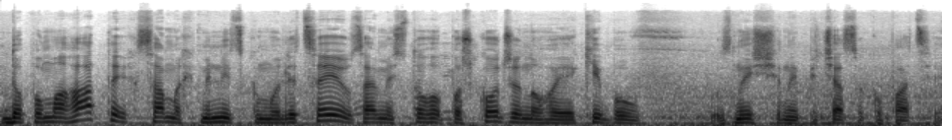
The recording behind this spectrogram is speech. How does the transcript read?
допомагати саме Хмельницькому ліцею замість того пошкодженого, який був знищений під час окупації.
